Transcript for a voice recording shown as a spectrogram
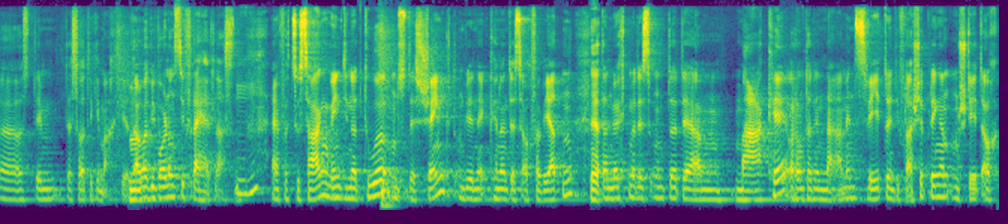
äh, aus dem der Sorte gemacht wird. Aber wir wollen uns die Freiheit lassen. Einfach zu sagen, wenn die Natur uns das schenkt und wir ne- können das auch verwerten, Ja. dann möchten wir das unter der ähm, Marke oder unter dem Namen Sveto in die Flasche bringen und steht auch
